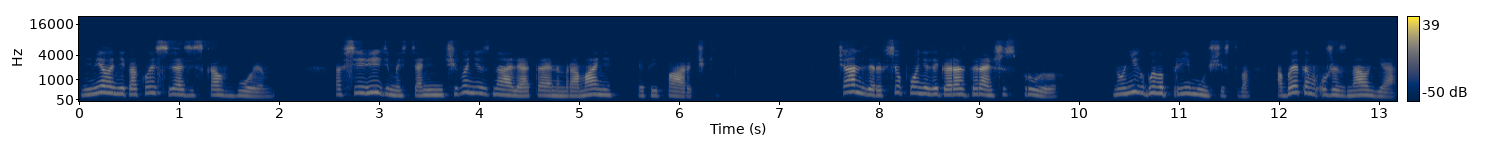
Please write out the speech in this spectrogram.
не имело никакой связи с ковбоем. По всей видимости, они ничего не знали о тайном романе этой парочки. Чандлеры все поняли гораздо раньше Спруилов, но у них было преимущество, об этом уже знал я.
